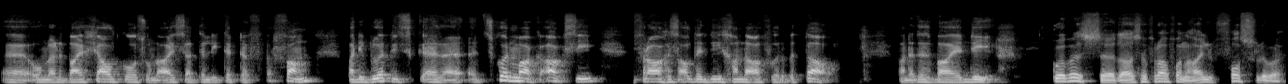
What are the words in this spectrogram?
uh omdat dit baie geld kos om daai satelliete te vervang, maar die bloot die uh, skoonmaak aksie, die vraag is altyd wie gaan daarvoor betaal? Want dit is baie duur. Kobus, uh, daar's 'n vraag van Hein Vosloo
